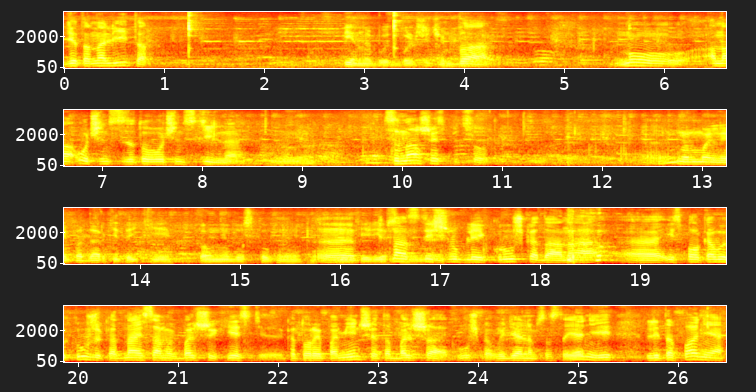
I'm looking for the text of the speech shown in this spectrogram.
где-то на литр, пены будет больше, чем да. Ну, она очень, зато очень стильная. Ну, да. Цена 6500. Нормальные подарки такие, вполне доступные, Э, интересные. 15 да. тысяч рублей кружка, да, она э, из полковых кружек одна из самых больших. Есть, э, которые поменьше, это большая кружка в идеальном состоянии. И литофания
